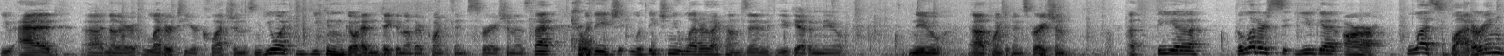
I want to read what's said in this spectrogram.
you add another letter to your collections, and you want, you can go ahead and take another point of inspiration as that. Cool. With each with each new letter that comes in, you get a new new uh, point of inspiration. Athea, the letters you get are less flattering.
